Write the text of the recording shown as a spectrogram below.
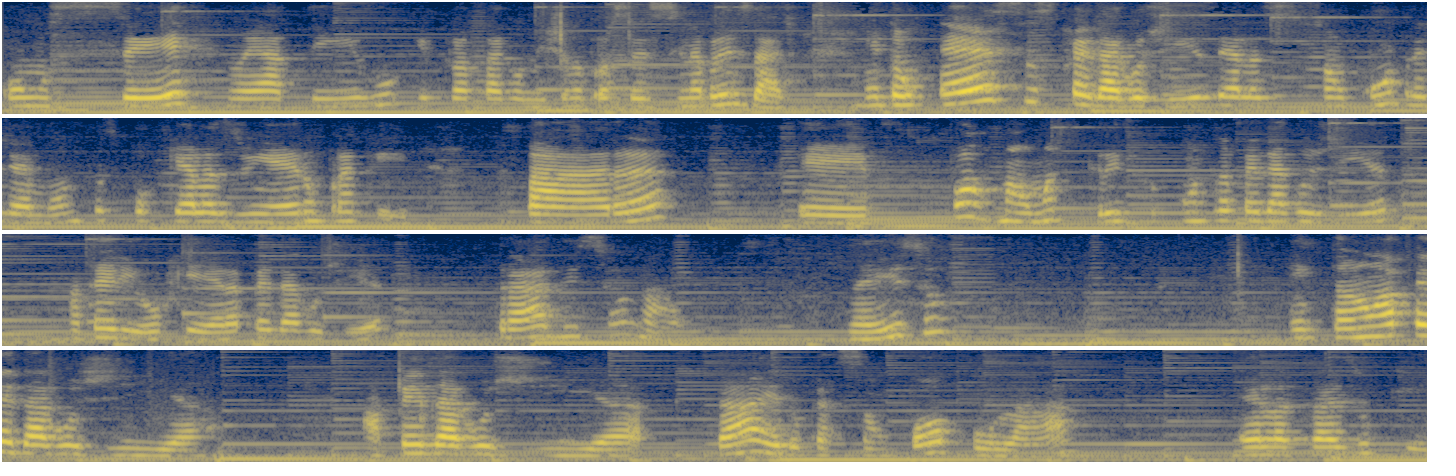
como ser não é, ativo e protagonista no processo de ensino-aprendizagem. Então, essas pedagogias, elas são contra-hegemônicas porque elas vieram para quê? Para é, formar uma crítica contra a pedagogia anterior, que era a pedagogia tradicional. Não é isso? Então, a pedagogia, a pedagogia da educação popular, ela traz o quê?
